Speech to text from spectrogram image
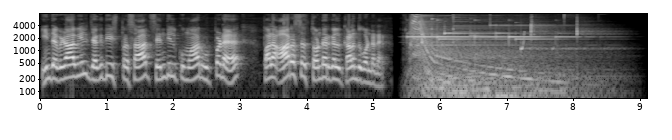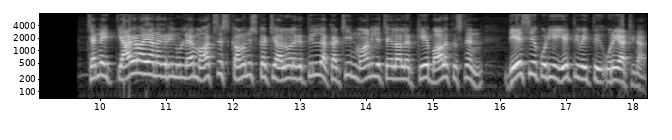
இந்த விழாவில் ஜெகதீஷ் பிரசாத் செந்தில்குமார் உட்பட பல ஆர்எஸ்எஸ் தொண்டர்கள் கலந்து கொண்டனர். சென்னை தியாகராயா நகரில் உள்ள மார்க்சிஸ்ட் கம்யூனிஸ்ட் கட்சி அலுவலகத்தில் அக்கட்சியின் மாநில செயலாளர் கே. பாலகிருஷ்ணன் தேசிய கொடியை ஏற்றி வைத்து உரையாற்றினார்.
